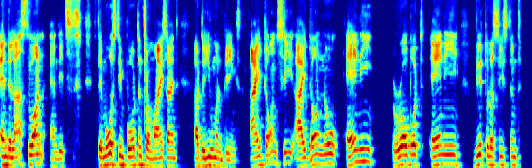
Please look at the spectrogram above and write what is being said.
And the last one, and it's the most important from my side, are the human beings. I don't see, I don't know any robot, any virtual assistant,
